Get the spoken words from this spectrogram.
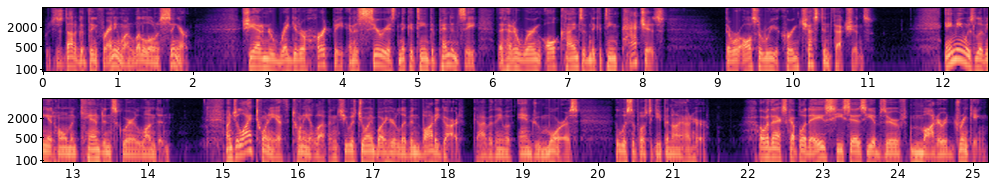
which is not a good thing for anyone, let alone a singer. She had an irregular heartbeat and a serious nicotine dependency that had her wearing all kinds of nicotine patches. There were also recurring chest infections. Amy was living at home in Camden Square, London. On July 20th, 2011, she was joined by her live in bodyguard, a guy by the name of Andrew Morris, who was supposed to keep an eye on her. Over the next couple of days, he says he observed moderate drinking,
